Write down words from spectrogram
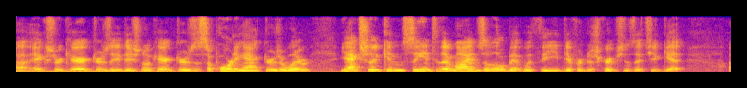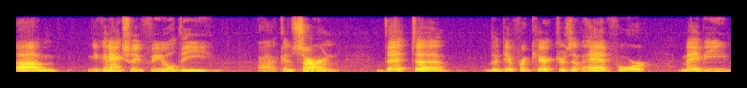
uh, extra characters, the additional characters, the supporting actors or whatever. You actually can see into their minds a little bit with the different descriptions that you get. Um, you can actually feel the uh, concern that uh, the different characters have had for maybe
